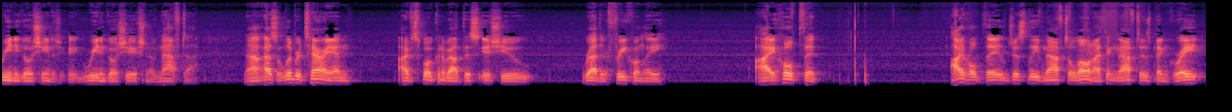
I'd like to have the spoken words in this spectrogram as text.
renegotiation, renegotiation of NAFTA. Now, as a libertarian, I've spoken about this issue rather frequently. I hope that I hope they just leave NAFTA alone. I think NAFTA has been great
